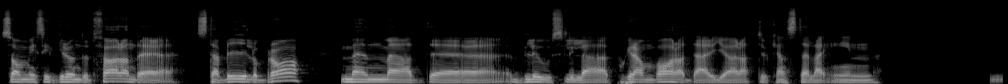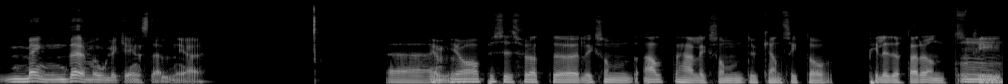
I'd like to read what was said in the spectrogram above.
Som i sitt grundutförande stabil och bra. Men med eh, Blues lilla programvara där gör att du kan ställa in mängder med olika inställningar. Ehm, Ja, precis. För att eh, liksom, allt det här liksom, du kan sitta och pilledutta runt Mm. till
